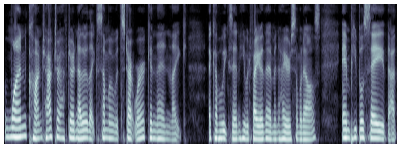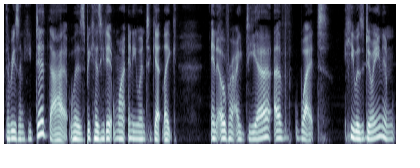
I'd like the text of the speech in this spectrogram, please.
one contractor after another. Like someone would start work and then like a couple weeks in, he would fire them and hire someone else. And people say that the reason he did that was because he didn't want anyone to get like an over idea of what he was doing and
